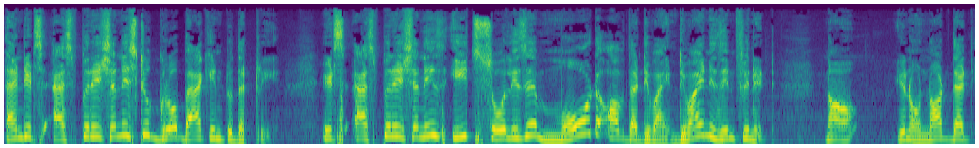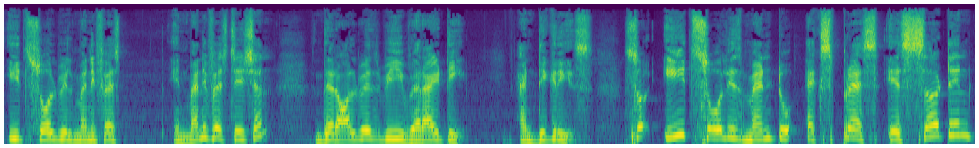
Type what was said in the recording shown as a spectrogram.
And its aspiration is to grow back into the tree. Its aspiration is each soul is a mode of the divine. Divine is infinite. Now, you know, not that each soul will manifest in manifestation, there always be variety and degrees. So each soul is meant to express a certain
